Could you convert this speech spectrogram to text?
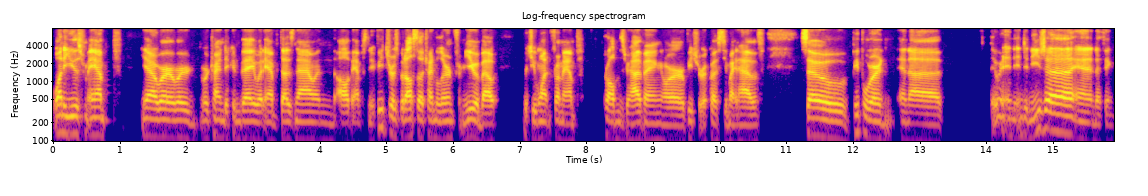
want to use from AMP. You know, we're, we're, we're trying to convey what AMP does now and all of AMP's new features, but also trying to learn from you about what you want from AMP problems you're having or feature requests you might have. So people were in, in uh, they were in Indonesia and I think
